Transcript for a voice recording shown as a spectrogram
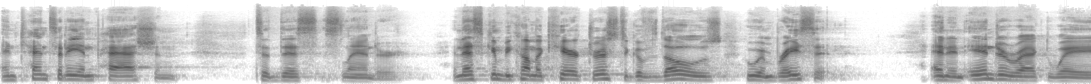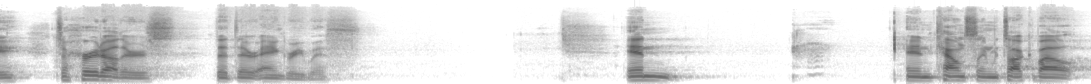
intensity and passion to this slander. And this can become a characteristic of those who embrace it and an indirect way to hurt others that they're angry with. In, in counseling, we talk about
